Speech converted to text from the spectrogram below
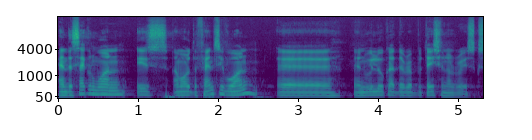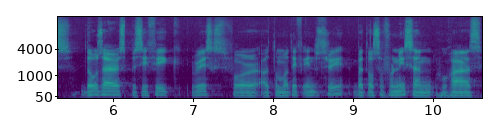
And the second one is a more defensive one, uh, and we look at the reputational risks. Those are specific risks for automotive industry, but also for Nissan, who has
